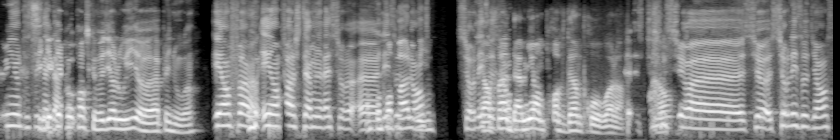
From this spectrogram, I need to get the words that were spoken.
2 millions de Si quelqu'un comprend ce que veut dire Louis, euh, appelez-nous. Hein. Et enfin, et enfin, je terminerai sur euh, les pas, audiences. Sur les Et enfin, audiences. Damien en prof d'impro, voilà. Non. sur, euh, sur, sur les audiences,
